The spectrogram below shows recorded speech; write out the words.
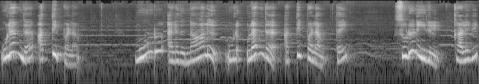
உலர்ந்த அத்திப்பழம். மூன்று அல்லது நாலு உலர்ந்த அத்திப்பழத்தை சுடுநீரில் கழுவி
